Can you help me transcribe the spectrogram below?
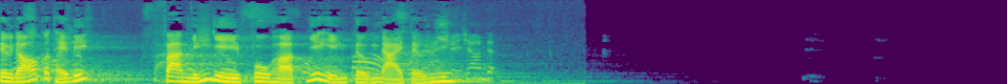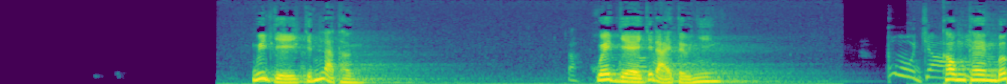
Từ đó có thể biết phàm những gì phù hợp với hiện tượng đại tự nhiên. Quý vị chính là thần. Quay về với đại tự nhiên. Không thêm bất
